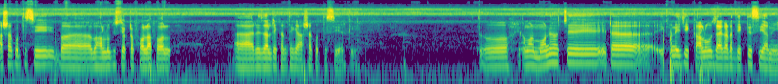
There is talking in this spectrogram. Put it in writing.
আশা করতেছি বা ভালো কিছু একটা ফলাফল রেজাল্ট এখান থেকে আশা করতেছি আর কি। তো আমার মনে হচ্ছে এটা, এখানে যে কালো জায়গাটা দেখতেছি আমি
